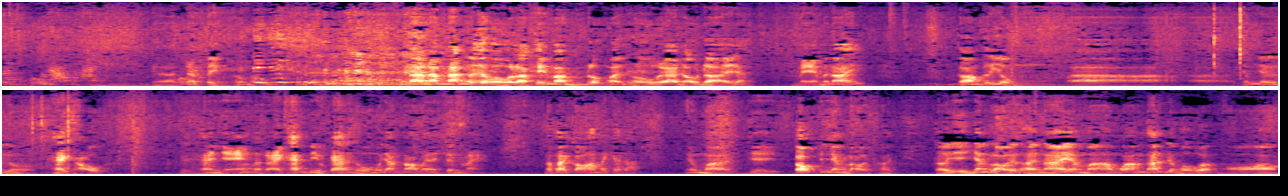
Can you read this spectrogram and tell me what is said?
cái nào không hay. Dạ, trả tiền không ngủ năm năm thanh của sư phụ là khi mà lúc mà sư phụ ra độ đời đó mẹ mới nói con cứ dùng à, à, giống như hai khẩu hai nhãn là đại khác nhiều cái thì không có dám nói mấy này trên mạng. Nó phải có mấy cái đó. Nhưng mà vì tốt cho nhân loại thôi. Tại vì nhân loại ở thời nay mà không có âm thanh cho phụ á họ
